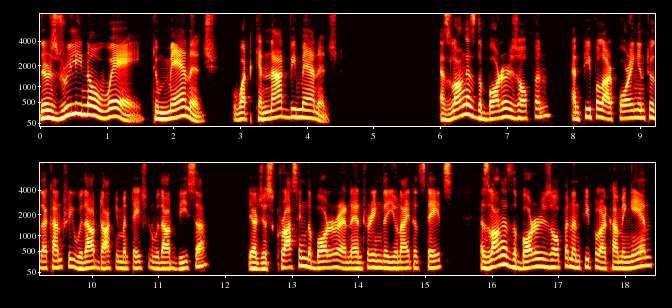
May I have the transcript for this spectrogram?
There's really no way to manage what cannot be managed. As long as the border is open, and people are pouring into the country without documentation, without visa. They are just crossing the border and entering the United States. As long as the border is open and people are coming in,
